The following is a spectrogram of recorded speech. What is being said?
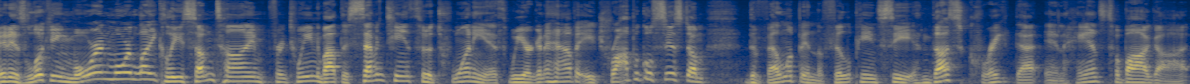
It is looking more and more likely sometime between about the 17th to the 20th, we are going to have a tropical system develop in the Philippine Sea and thus create that enhanced habagat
